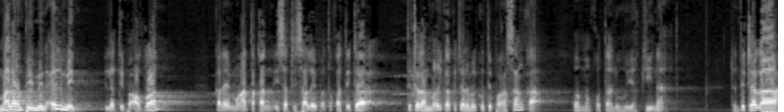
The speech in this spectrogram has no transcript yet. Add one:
Malam bimin ilmin illa tiba karena yang mengatakan Isa disalib ataukah tidak tidaklah mereka kecuali mengikuti prasangka wa maqataluhu yakina dan tidaklah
